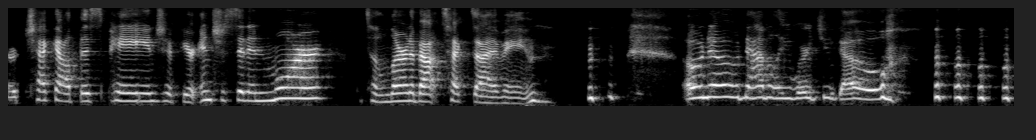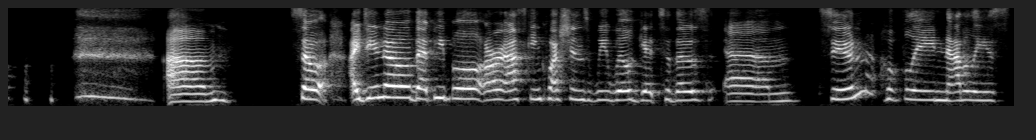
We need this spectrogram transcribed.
so check out this page if you're interested in more to learn about tech diving. oh no, Natalie, where'd you go? um, so I do know that people are asking questions. We will get to those um, soon. Hopefully, Natalie's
